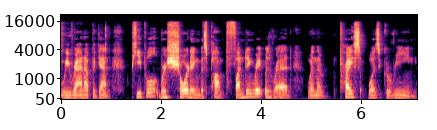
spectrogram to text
We ran up again people were shorting this pump. Funding rate was red when the price was green.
